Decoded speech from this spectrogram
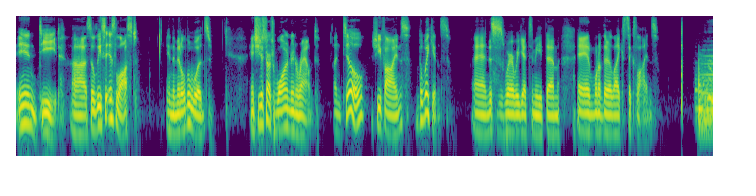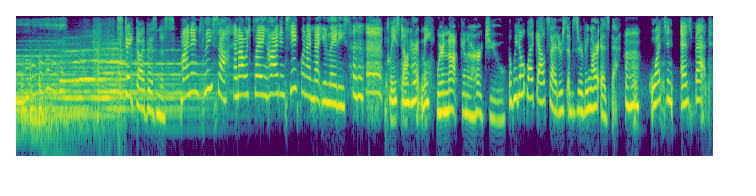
Indeed. Uh, so Lisa is lost in the middle of the woods, and she just starts wandering around until she finds the Wiccans. And this is where we get to meet them and one of their like six lines. Thy business. My name's Lisa, and I was playing hide and seek when I met you ladies. Please don't hurt me. We're not gonna hurt you. But we don't like outsiders observing our Esbat. Uh-huh. What's an Esbat?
